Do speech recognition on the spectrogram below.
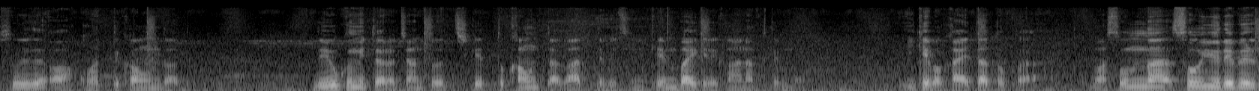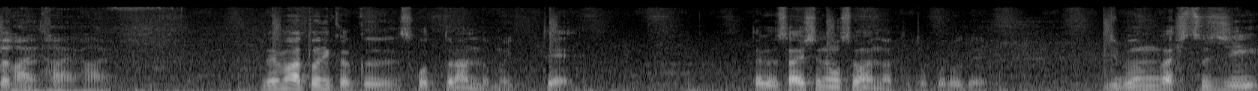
それであこうやって買うんだと。でよく見たらちゃんとチケットカウンターがあって別に券売機で買わなくても行けば買えたとか、まあ、そんなそういうレベルだったんですよ、はいはいはい。でまあとにかくスコットランドも行ってだけど最初にお世話になったところで自分が羊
